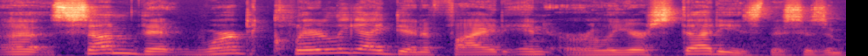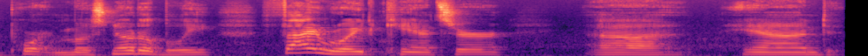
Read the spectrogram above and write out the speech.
uh, some that weren't clearly identified in earlier studies. This is important, most notably thyroid cancer uh, and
